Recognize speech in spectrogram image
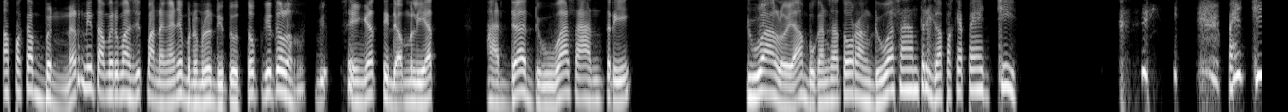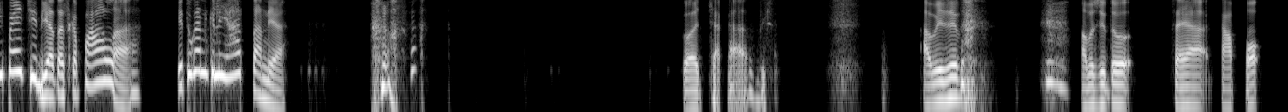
apakah benar nih tamir masjid? Pandangannya benar-benar ditutup gitu loh. Sehingga tidak melihat ada dua santri dua loh ya bukan satu orang. Dua santri gak pakai peci. Peci peci di atas kepala. Itu kan kelihatan ya. Kocak habis habis itu habis itu saya kapok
